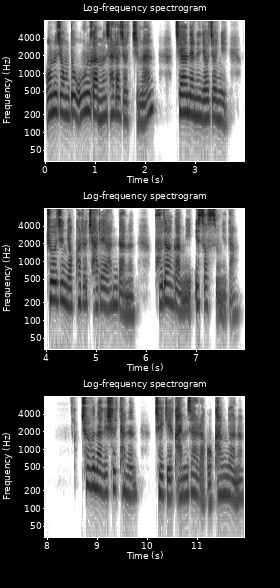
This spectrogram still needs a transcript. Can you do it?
어느 정도 우울감은 사라졌지만 제 안에는 여전히 주어진 역할을 잘해야 한다는 부담감이 있었습니다. 출근하기 싫다는 제게 감사하라고 강요하는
